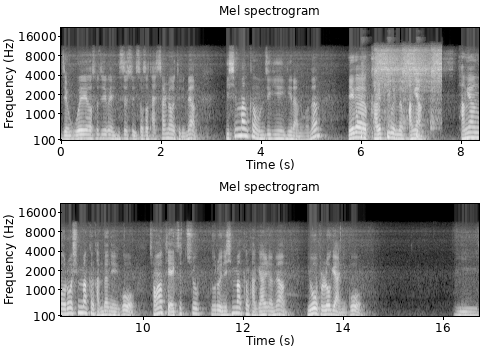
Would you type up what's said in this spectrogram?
이제 오해가 소지가 있을 수 있어서 다시 설명을 드리면 이 10만큼 움직이기라는 거는 얘가 가리키고 있는 방향 방향으로 10만큼 간다는 얘기고 정확히 x축으로 이제 10만큼 가게 하려면 요 블록이 아니고 이,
